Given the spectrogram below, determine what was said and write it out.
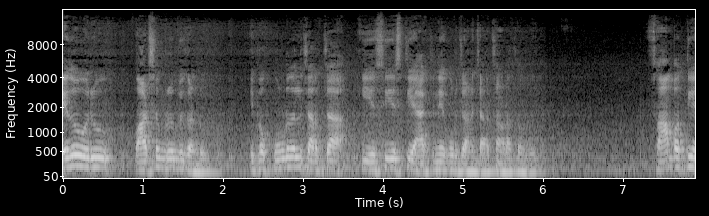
ഏതോ ഒരു വാട്സപ്പ് ഗ്രൂപ്പിൽ കണ്ടു. ഇപ്പോൾ കൂടുതൽ ചർച്ച ഈ എസ് സി എസ് ടി ആക്ടിനെ കുറിച്ചാണ് ചർച്ച നടക്കുന്നത്. സാമ്പത്തിക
